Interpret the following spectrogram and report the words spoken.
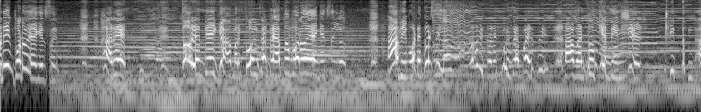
অনেক বড় হয়ে গেছে। আরে, তোরে দেখে আমার কলসাটা এত বড় হয়ে গেছিল। আমি মনে করছিলাম, আমি তোরে খুঁজে পাইছি, আমার দুঃখের দিন শেষ। কিন্তু না।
